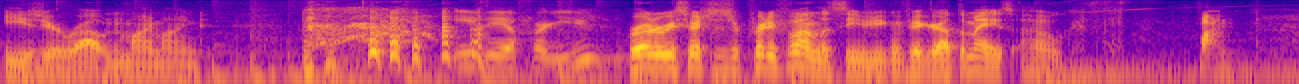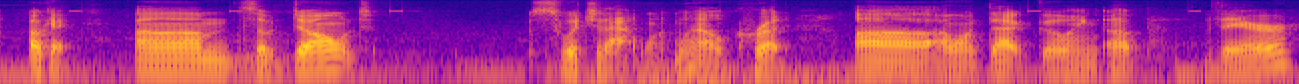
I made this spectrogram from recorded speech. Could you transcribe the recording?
easier route in my mind. Easier for you. Rotary switches are pretty fun. Let's see if you can figure out the maze. Oh, fun. Okay. Um. So don't switch that one. Well, crud. Uh, I want that going up there.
